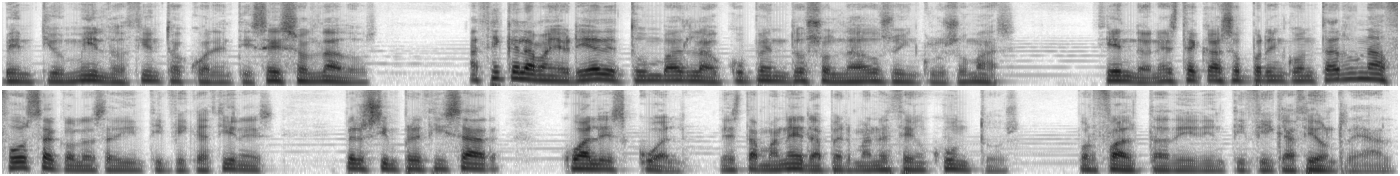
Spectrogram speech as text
21.246 soldados, hace que la mayoría de tumbas la ocupen dos soldados o incluso más, siendo en este caso por encontrar una fosa con las identificaciones, pero sin precisar cuál es cuál. De esta manera permanecen juntos, por falta de identificación real.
